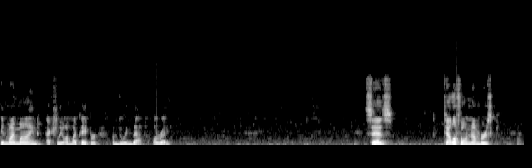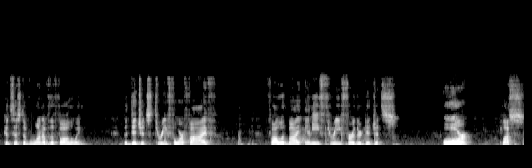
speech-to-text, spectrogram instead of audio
in my mind, actually on my paper, I'm doing that already. says telephone numbers consist of one of the following the digits 345 followed by any three further digits or plus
